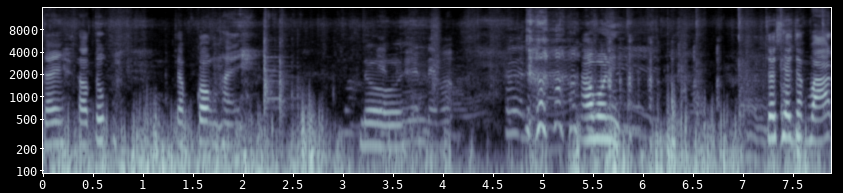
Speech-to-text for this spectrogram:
ใจสาวตุ๊กจับกล้องให้ โดยเงินได้ปะเอาบ่นี่จะเชียร์จากบาท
